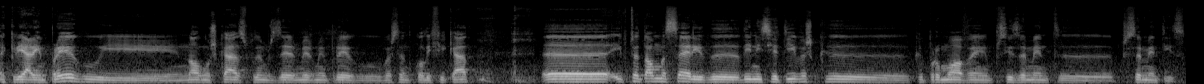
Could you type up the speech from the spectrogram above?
a criar emprego e, em alguns casos, podemos dizer mesmo emprego bastante qualificado. Uh, e, portanto, há uma série de, de iniciativas que, que, promovem precisamente, precisamente isso.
